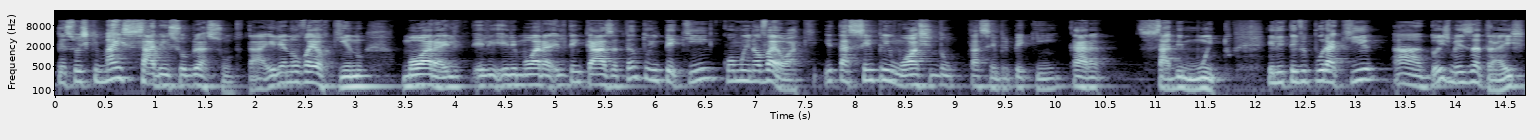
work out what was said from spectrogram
pessoas que mais sabem sobre o assunto, tá? Ele é nova-iorquino, mora, ele, ele, ele mora, ele tem casa tanto em Pequim como em Nova York. E tá sempre em Washington, tá sempre em Pequim, cara, sabe muito. Ele teve por aqui há dois meses atrás,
